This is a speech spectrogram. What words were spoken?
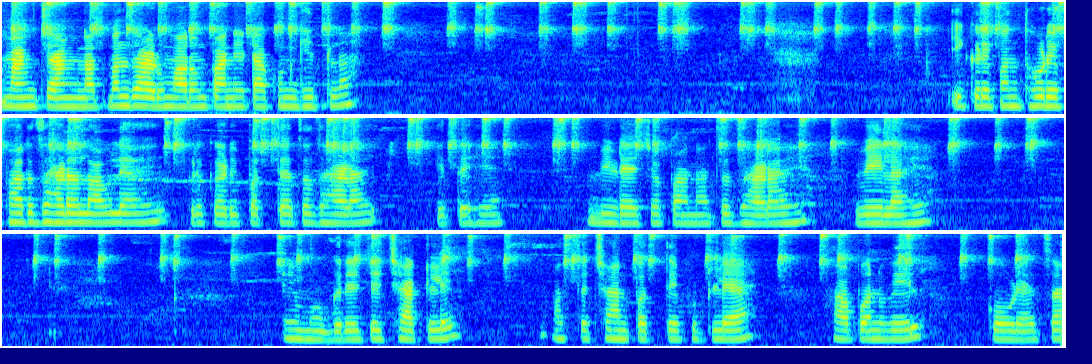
मागच्या अंगणात पण झाडू मारून पाणी टाकून घेतलं. इकडे पण थोडेफार झाडं लावले आहे. इकडे कडीपत्त्याचं झाड आहे. इथे हे विड्याच्या पानाचं झाड आहे. वेल आहे. हे मोगऱ्याचे छाटले मस्त छान पत्ते फुटले आहे. हा पण वेल कोवळ्याचा.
